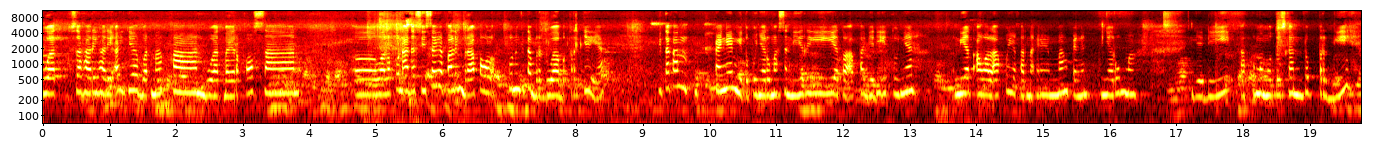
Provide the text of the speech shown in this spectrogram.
buat sehari-hari aja buat makan buat bayar kosan. E, walaupun ada sisa ya paling berapa walaupun kita berdua bekerja ya. Kita kan pengen gitu punya rumah sendiri atau apa jadi itunya niat awal aku ya karena emang pengen punya rumah. Jadi aku memutuskan untuk pergi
